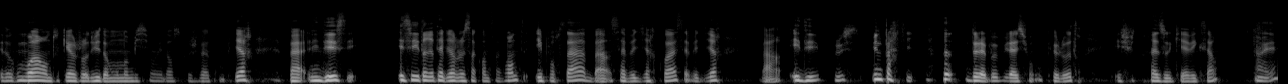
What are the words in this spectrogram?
Et donc, moi, en tout cas, aujourd'hui, dans mon ambition et dans ce que je veux accomplir, bah, l'idée, c'est essayer de rétablir le 50-50. Et pour ça, bah, ça veut dire quoi? Ça veut dire bah, aider plus une partie de la population que l'autre. Et je suis très OK avec ça. Ouais.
